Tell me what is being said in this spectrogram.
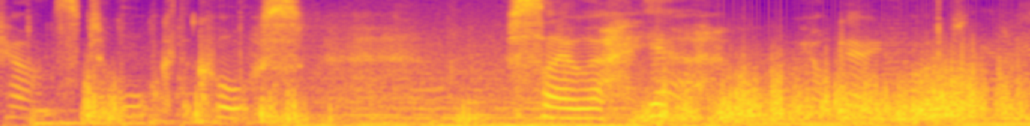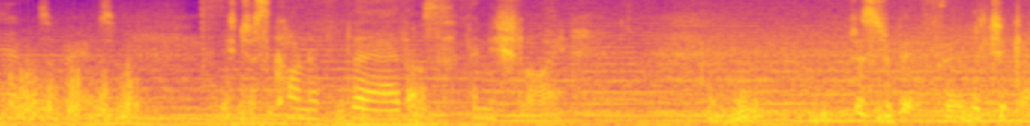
chance to walk the course. So uh, yeah, we are going right to the end of it. It's just kind of there, that's the finish line. Just a bit further to go.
